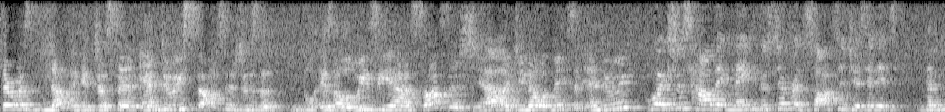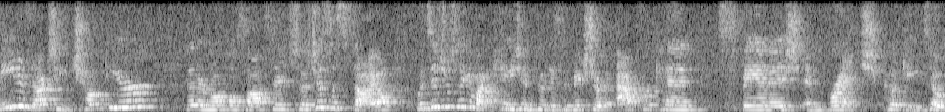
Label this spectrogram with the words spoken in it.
there was nothing. It just said andouille sausage is a is a Louisiana sausage. Yeah. Like, do you know what makes it andouille? Well, it's just how they make it. There's different sausages, and it's the meat is actually chunkier than a normal sausage, so it's just a style. What's interesting about Cajun food is a mixture of African, Spanish, and French cooking. So,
